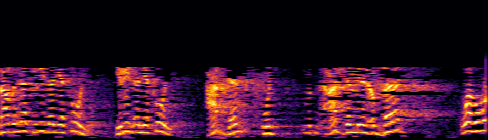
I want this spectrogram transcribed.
بعض الناس يريد أن يكون يريد أن يكون عبدا عبدا من العباد وهو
